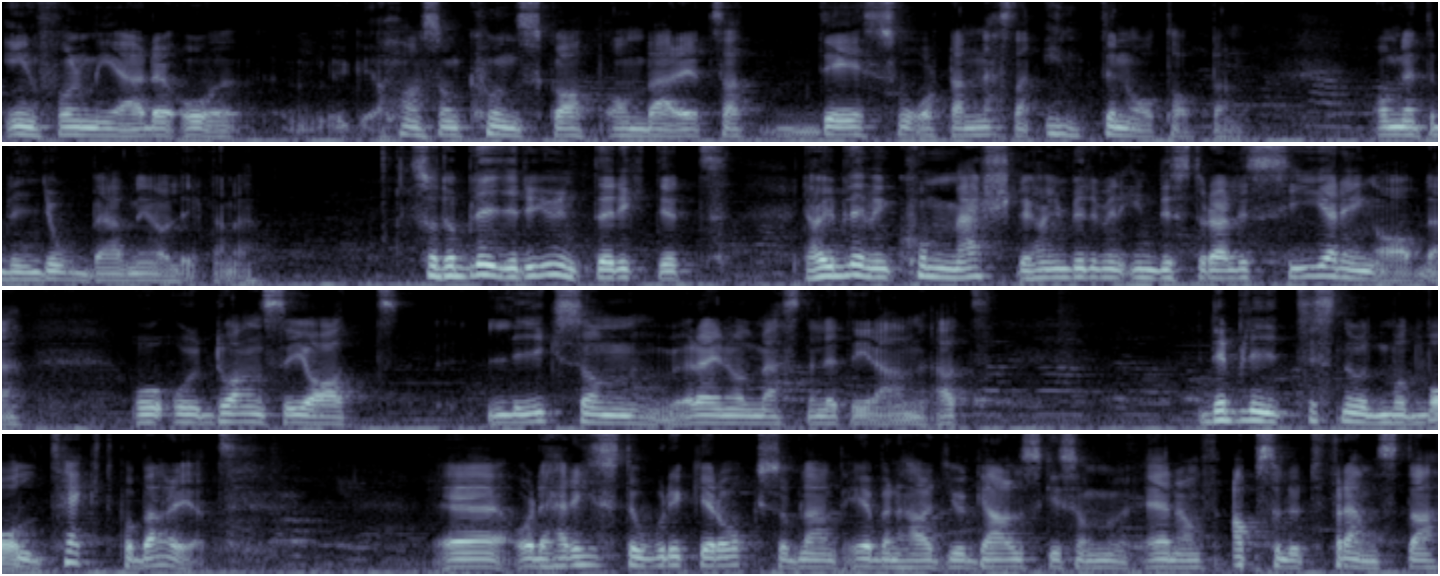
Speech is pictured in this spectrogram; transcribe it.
informerade och har en sån kunskap om berget så att det är svårt att nästan inte nå toppen. Om det inte blir en jordbävning och liknande. Så då blir det ju inte riktigt... Det har ju blivit en kommers, det har ju blivit en industrialisering av det. Och, och då anser jag att, liksom Reinhold Messner lite grann, att det blir till snudd mot våldtäkt på berget. Eh, och det här är historiker också, bland annat Ebenhard Jugalski som är de absolut främsta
